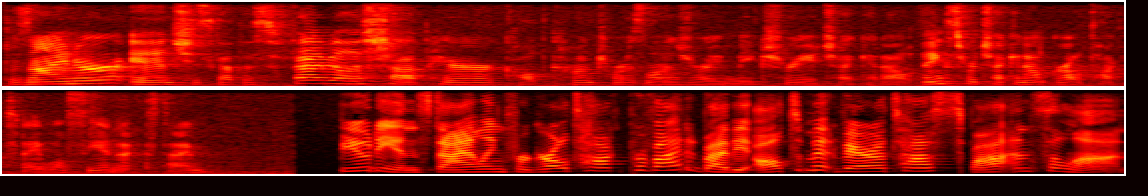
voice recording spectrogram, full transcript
designer, and she's got this fabulous shop here called Contours Lingerie. Make sure you check it out. Thanks for checking out Girl Talk today. We'll see you next time. Beauty and styling for Girl Talk provided by the Ultimate Veritas Spa and Salon.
